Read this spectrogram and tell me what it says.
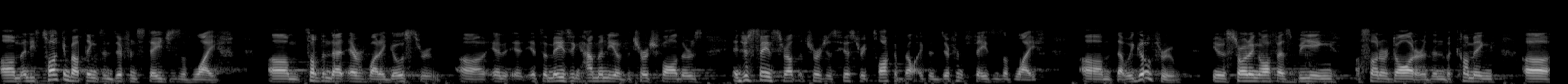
um, and he's talking about things in different stages of life. Um, something that everybody goes through, uh, and it, it's amazing how many of the church fathers and just saints throughout the church's history talk about like the different phases of life um, that we go through. You know, starting off as being a son or daughter, then becoming uh,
